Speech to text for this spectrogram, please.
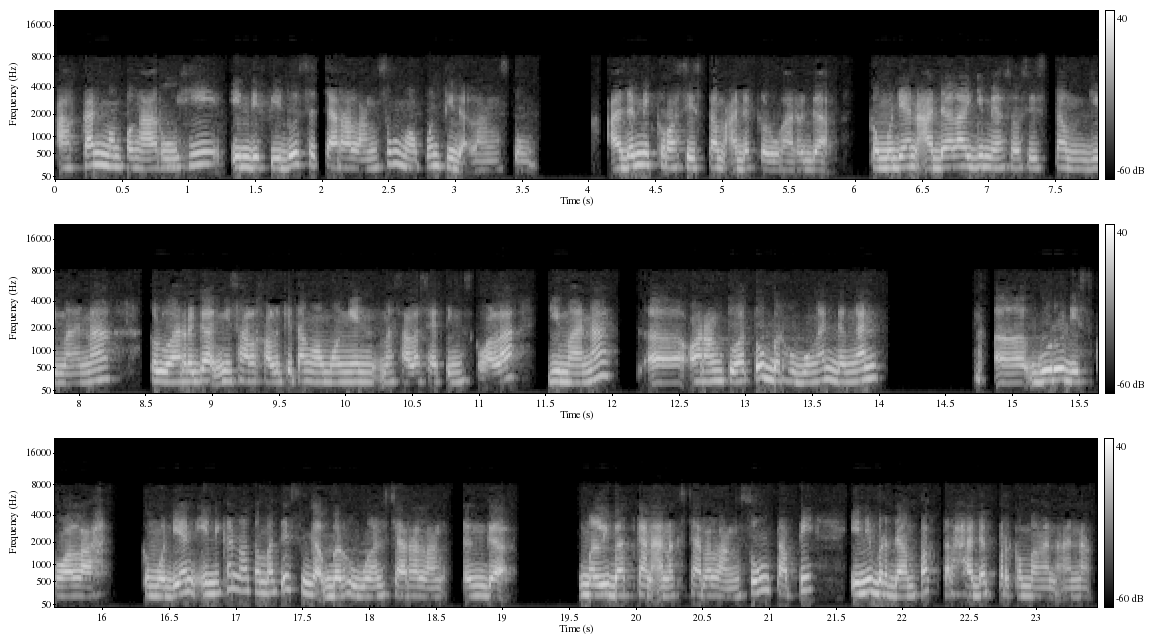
akan mempengaruhi individu secara langsung maupun tidak langsung. Ada mikrosistem, ada keluarga. Kemudian ada lagi mesosistem, gimana keluarga, misal kalau kita ngomongin masalah setting sekolah, gimana uh, orang tua tuh berhubungan dengan uh, guru di sekolah Kemudian ini kan otomatis nggak berhubungan secara lang nggak melibatkan anak secara langsung, tapi ini berdampak terhadap perkembangan anak.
